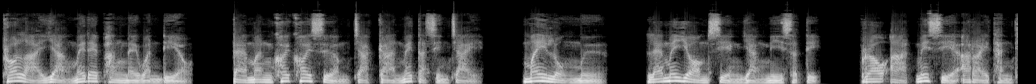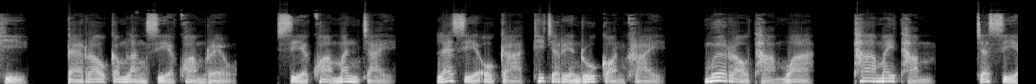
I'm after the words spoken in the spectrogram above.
เพราะหลายอย่างไม่ได้พังในวันเดียว แต่มันค่อยๆเสื่อมจากการไม่ตัดสินใจ ไม่ลงมือ และไม่ยอมเสี่ยงอย่างมีสติ เราอาจไม่เสียอะไรทันที แต่เรากำลังเสียความเร็ว เสียความมั่นใจ และเสียโอกาสที่จะเรียนรู้ก่อนใคร เมื่อเราถามว่า ถ้าไม่ทำจะเสีย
